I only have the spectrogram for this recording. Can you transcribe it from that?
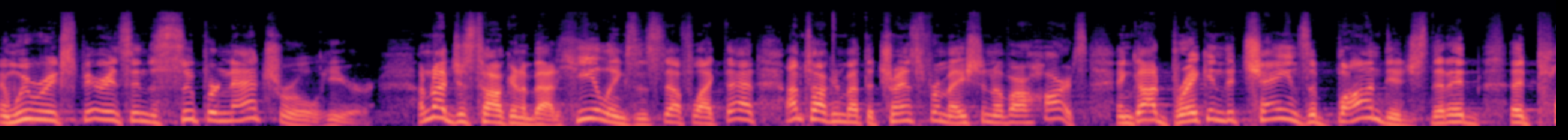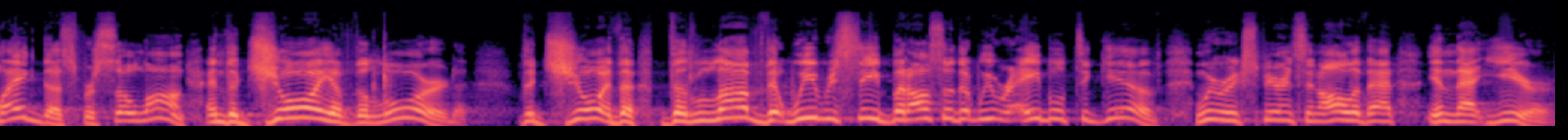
And we were experiencing the supernatural here. I'm not just talking about healings and stuff like that. I'm talking about the transformation of our hearts and God breaking the chains of bondage that had, had plagued us for so long and the joy of the Lord the joy, the, the love that we received, but also that we were able to give. And we were experiencing all of that in that year.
